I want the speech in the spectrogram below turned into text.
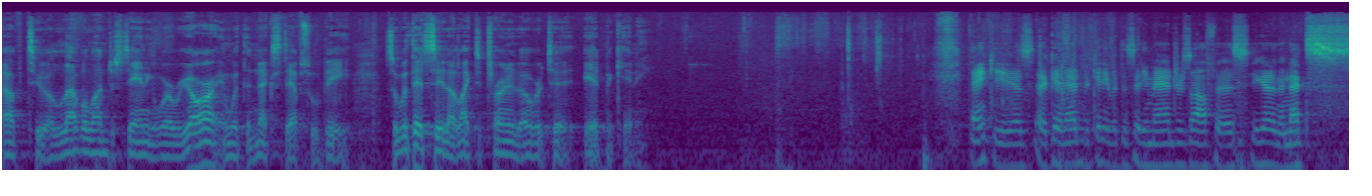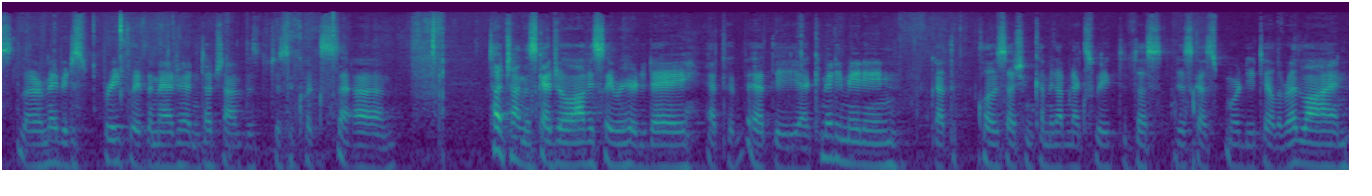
up to a level understanding of where we are and what the next steps will be. So, with that said, I'd like to turn it over to Ed McKinney. Thank you. As, again, Ed McKinney with the city manager's office. You go to the next, or maybe just briefly, if the manager hadn't touched on this, just a quick um, touch on the schedule. Obviously, we're here today at the, at the uh, committee meeting. We've got the closed session coming up next week to dis- discuss more detail the red line,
